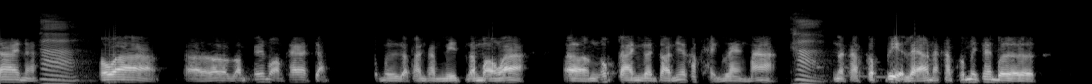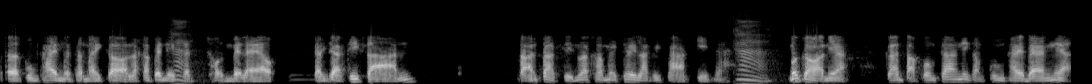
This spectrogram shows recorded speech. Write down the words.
ได้นะค่ะเพราะว่าเอ่อเราเราไม่ได้มองแค่จับมือกับพันธมิตรเรามองว่าเอ่อ งบการเงินตอนนี้เขาแข็งแรงมากค่ะนะครับ ก็เปลี่ยนแล้วนะครับเขาไม่ใช่เบอร์เอ่อกรุงไทยเหมือนสมัยก่อนแล้วครับเป็นเอกชนไปแล้ว หลังจากที่ศาลศาลตัดสินว่าเขาไม่ใช่รัฐวิสาหกิจนะค่ะเมื่อก่อนเนี่ย การปรับโครงสร้างหนี่ของกรุงไทยแบงก์เนี่ย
